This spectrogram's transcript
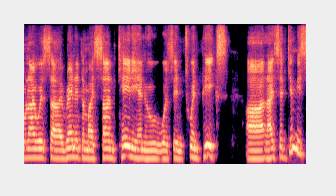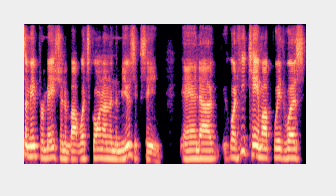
when I was uh, I ran into my son Cadien, who was in Twin Peaks, uh, and I said, "Give me some information about what's going on in the music scene." And uh, what he came up with was,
